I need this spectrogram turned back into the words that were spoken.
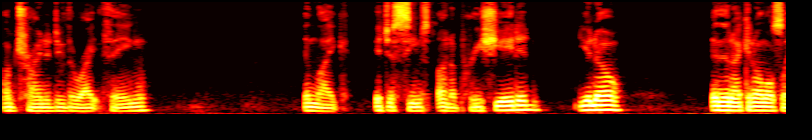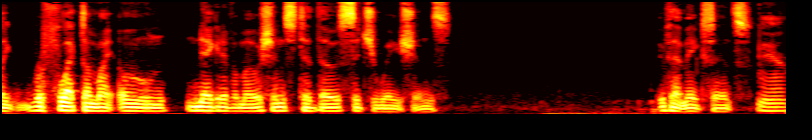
I'm trying to do the right thing, and like it just seems unappreciated, you know. And then I can almost like reflect on my own negative emotions to those situations, if that makes sense. Yeah.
